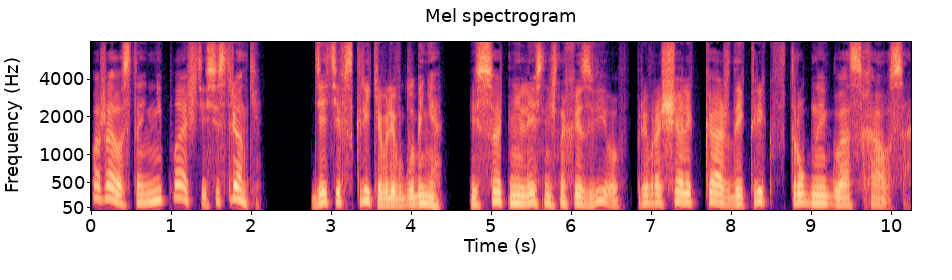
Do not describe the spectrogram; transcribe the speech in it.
«Пожалуйста, не плачьте, сестренки». Дети вскрикивали в глубине, и сотни лестничных извивов превращали каждый крик в трубный глаз хаоса.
